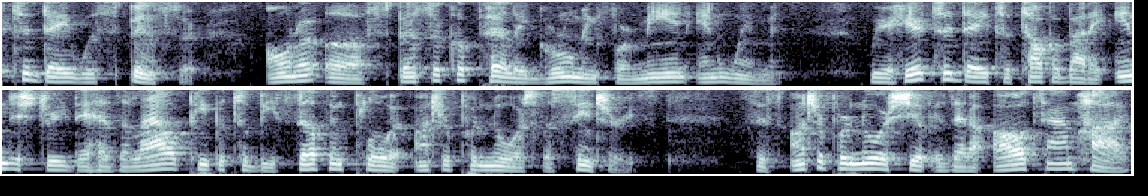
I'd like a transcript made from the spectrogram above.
today with Spencer, owner of Spencer Capelli Grooming for Men and Women. We are here today to talk about an industry that has allowed people to be self employed entrepreneurs for centuries. Since entrepreneurship is at an all time high,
